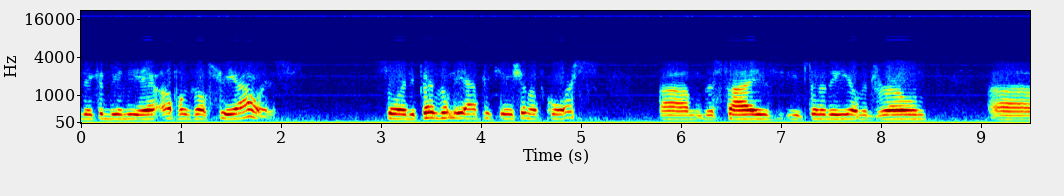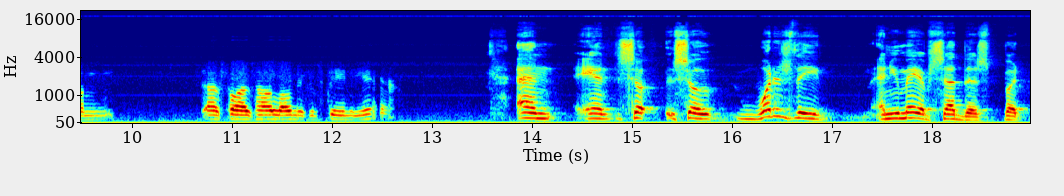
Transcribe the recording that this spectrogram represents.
they could be in the air upwards of three hours. So it depends on the application, of course, um, the size, utility of the drone, um, as far as how long they can stay in the air. And and so so what is the and you may have said this, but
